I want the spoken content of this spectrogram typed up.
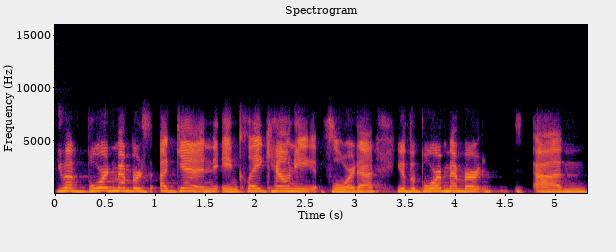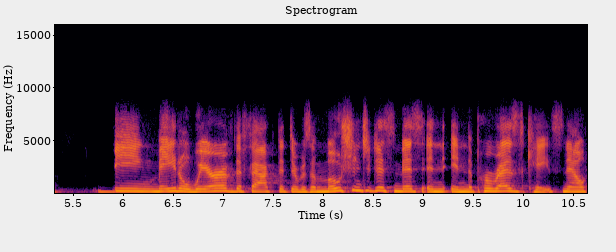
You have board members again in Clay County, Florida. You have a board member um, being made aware of the fact that there was a motion to dismiss in, in the Perez case. Now,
